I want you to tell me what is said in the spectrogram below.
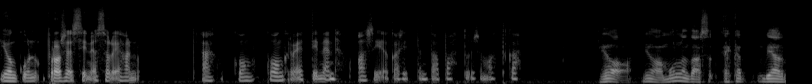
jonkun prosessin, jossa oli ihan tämä kon- konkreettinen asia, joka sitten tapahtui se matka. Joo, joo. Mulla on taas ehkä vielä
